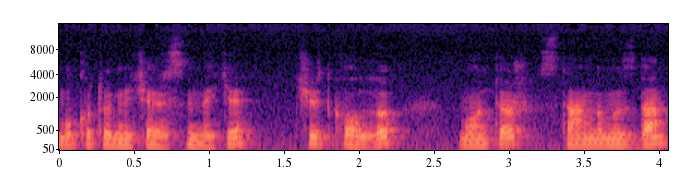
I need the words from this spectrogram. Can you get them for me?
bu kutunun içerisindeki çift kollu monitör standımızdan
